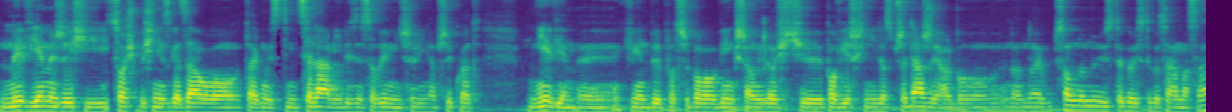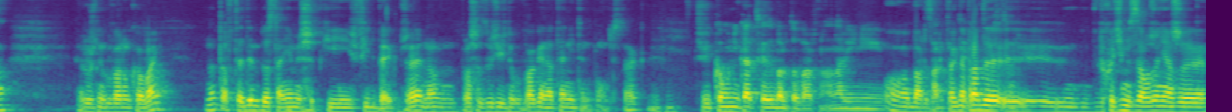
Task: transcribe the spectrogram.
My wiemy, że jeśli coś by się nie zgadzało, tak jak mówię, z tymi celami biznesowymi, czyli na przykład, nie wiem, y, klient by potrzebował większą ilość y, powierzchni do sprzedaży, albo no, no, są, no, jest, tego, jest tego cała masa, różnych uwarunkowań, no to wtedy dostaniemy szybki feedback, że no, proszę zwrócić uwagę na ten i ten punkt, tak? Mhm. Czyli komunikacja jest bardzo ważna na linii. O, bardzo. Tak naprawdę y, wychodzimy z założenia, że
